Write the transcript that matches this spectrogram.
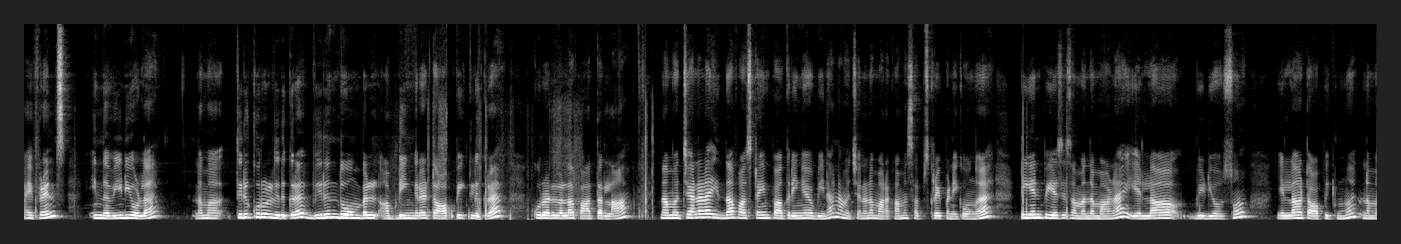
ஹை ஃப்ரெண்ட்ஸ் இந்த வீடியோவில் நம்ம திருக்குறள் இருக்கிற விருந்தோம்பல் அப்படிங்கிற டாபிக் இருக்கிற குரலெல்லாம் பார்த்துடலாம் நம்ம சேனலை இதுதான் ஃபஸ்ட் டைம் பார்க்குறீங்க அப்படின்னா நம்ம சேனலை மறக்காமல் சப்ஸ்கிரைப் பண்ணிக்கோங்க. டிஎன்பிஎஸ்சி சம்மந்தமான எல்லா வீடியோஸும் எல்லா டாப்பிக்குமே நம்ம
